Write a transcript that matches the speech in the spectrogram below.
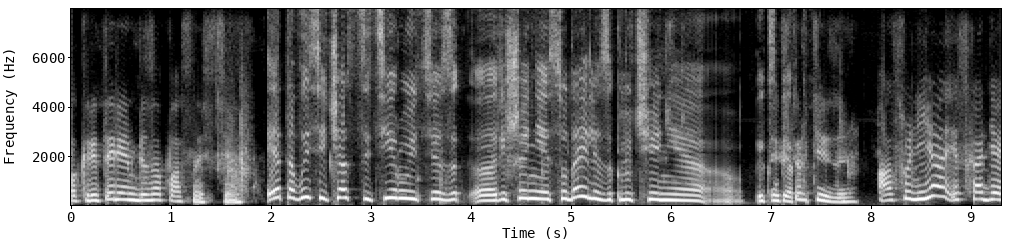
по критериям безопасности. Это вы сейчас цитируете э, решение суда или заключение э, экспертов? Экспертизы. А судья, исходя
